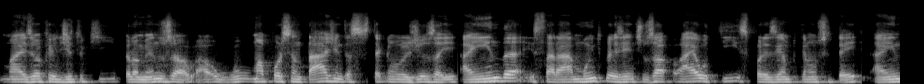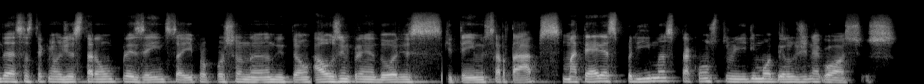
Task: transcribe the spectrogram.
mas eu acredito que pelo menos alguma porcentagem dessas tecnologias aí ainda estará muito presente. Os IoTs, por exemplo, que eu não citei, ainda essas tecnologias estarão presentes aí, proporcionando então aos empreendedores que têm startups matérias-primas para construir modelos de negócios.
